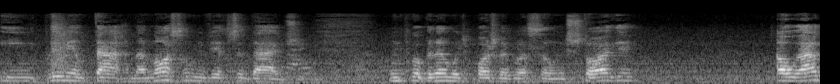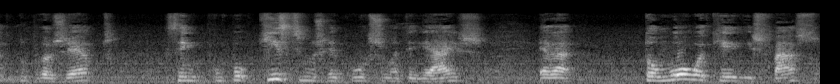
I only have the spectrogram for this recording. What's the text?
implementar na nossa universidade um programa de pós-graduação em História, ao lado do projeto, sem, com pouquíssimos recursos materiais, ela tomou aquele espaço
